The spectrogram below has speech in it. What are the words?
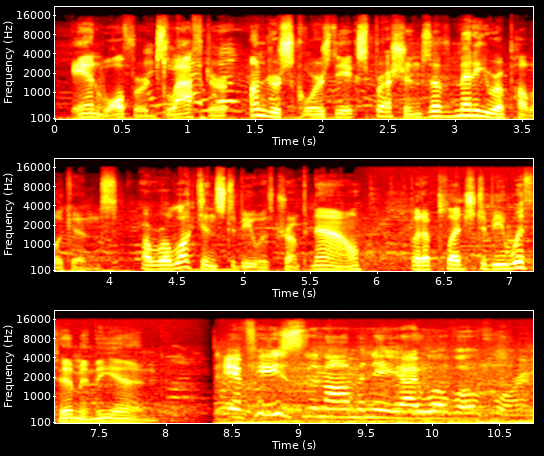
Ann Walford's laughter underscores the expressions of many Republicans a reluctance to be with Trump now, but a pledge to be with him in the end. If he's the nominee, I will vote for him.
